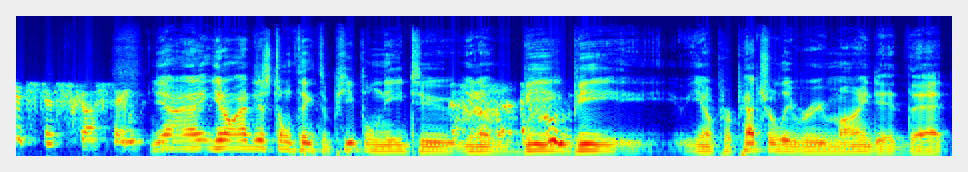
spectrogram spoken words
it's disgusting. Yeah, I, you know, I just don't think the people need to, you know, be be you know perpetually reminded that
